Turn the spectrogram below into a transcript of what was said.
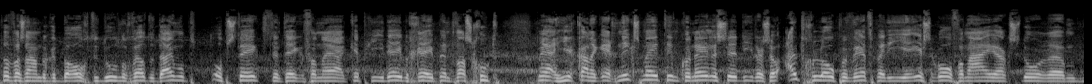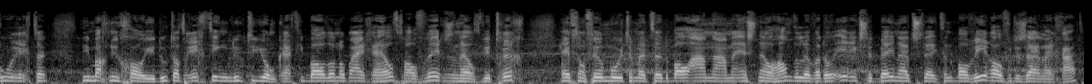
Dat was namelijk het beoogde doel. Nog wel de duim op, opsteekt. Ten teken van, nou ja, ik heb je idee begrepen en het was goed. Maar ja, hier kan ik echt niks mee. Tim Cornelissen, die er zo uitgelopen werd bij die eerste goal van Ajax door um, Boerichter. Die mag nu gooien. Doet dat richting Luc de Jong. Krijgt die bal dan op eigen helft. Halverwege zijn helft weer terug. Heeft dan veel moeite met de bal aanname en snel handelen. Waardoor Eriks het been uitsteekt en de bal weer over de zijlijn gaat.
